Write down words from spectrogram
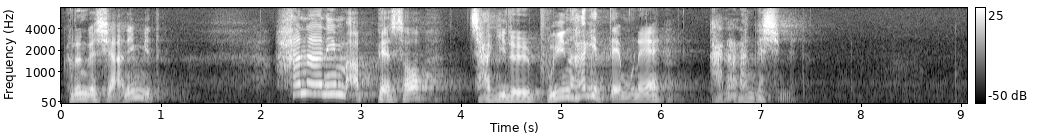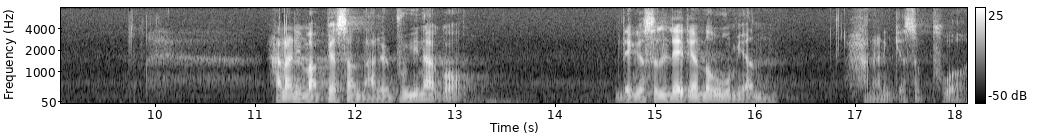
그런 것이 아닙니다. 하나님 앞에서 자기를 부인하기 때문에 가난한 것입니다. 하나님 앞에서 나를 부인하고 내 것을 내려놓으면 하나님께서 부어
